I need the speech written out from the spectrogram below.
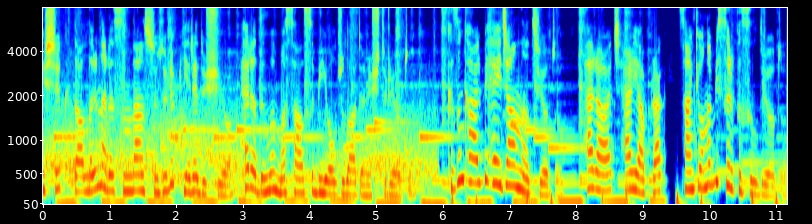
Işık dalların arasından süzülüp yere düşüyor. Her adımı masalsı bir yolculuğa dönüştürüyordu. Kızın kalbi heyecanla atıyordu. Her ağaç, her yaprak sanki ona bir sır fısıldıyordu.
